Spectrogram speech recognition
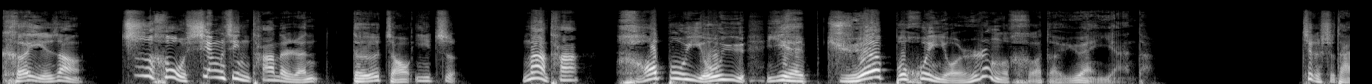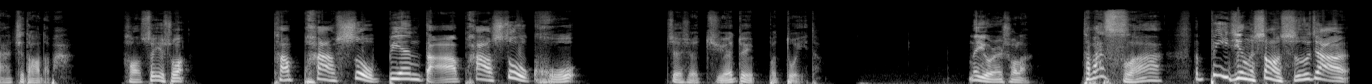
可以让之后相信他的人得着医治，那他毫不犹豫，也绝不会有任何的怨言的。这个是大家知道的吧？好，所以说他怕受鞭打，怕受苦，这是绝对不对的。那有人说了。他怕死啊！那毕竟上十字架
